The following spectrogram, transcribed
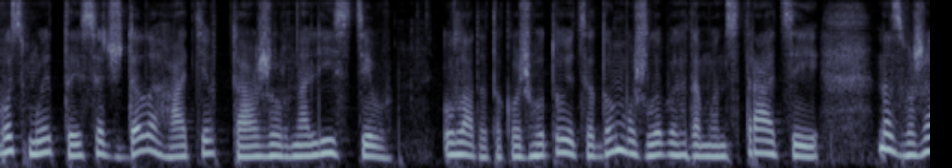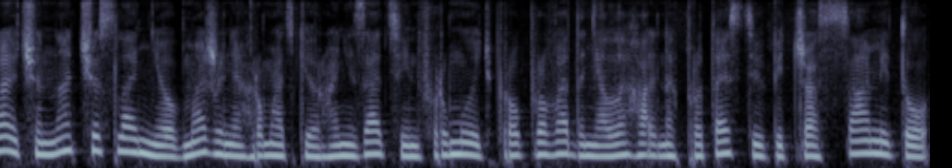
8 тисяч делегатів та журналістів. Влада також готується до можливих демонстрацій, незважаючи на численні обмеження, громадські організації інформують про проведення легальних протестів під час саміту.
